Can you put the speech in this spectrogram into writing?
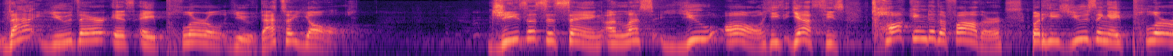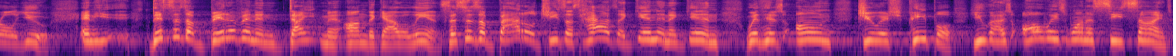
that you there is a plural you. That's a y'all. Jesus is saying, unless you all, he, yes, he's talking to the Father, but he's using a plural you. And he, this is a bit of an indictment on the Galileans. This is a battle Jesus has again and again with his own Jewish people. You guys always want to see signs,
